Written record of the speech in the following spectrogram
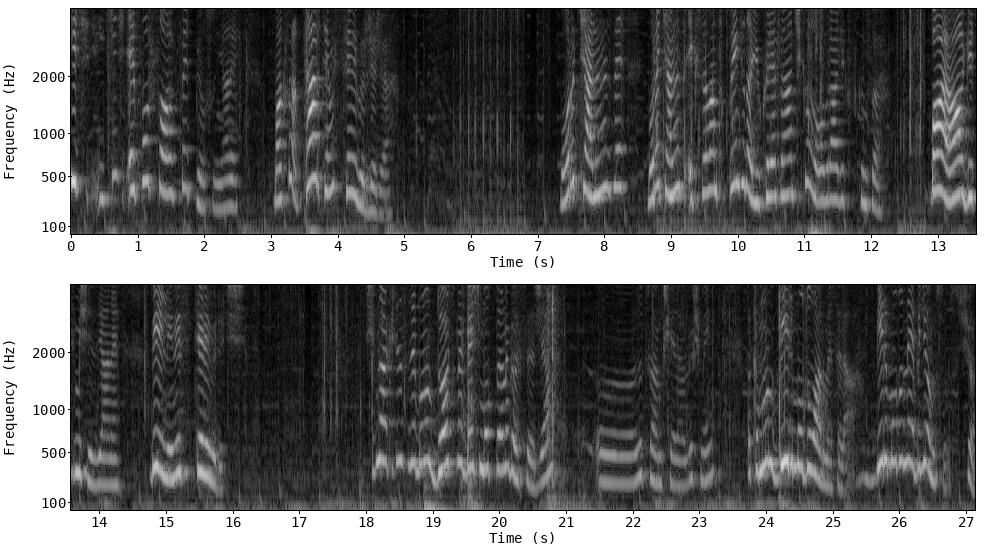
Hiç hiç efor sarf etmiyorsun yani. Baksana tertemiz seri bir cece. Bu arada kendiniz de bu arada kendiniz ekstradan tıklayınca da yukarıya falan çıkıyor o birazcık sıkıntı. Bayağı gitmişiz yani. Bildiğiniz telebridge. Şimdi arkadaşlar size bunun 4 ve 5 modlarını göstereceğim. Ee, lütfen bir şeyler düşmeyin. Bakın bunun bir modu var mesela. Bir modu ne biliyor musunuz? Şu.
